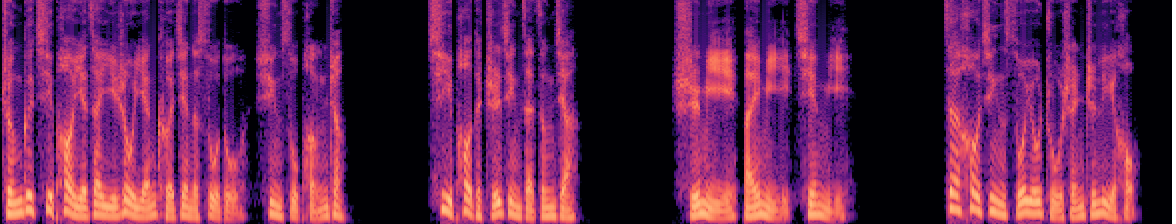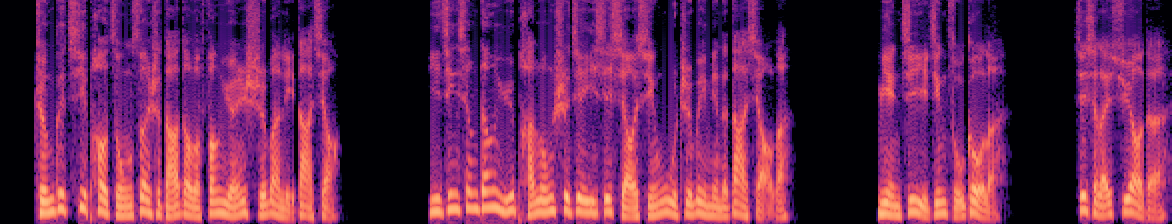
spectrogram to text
整个气泡也在以肉眼可见的速度迅速膨胀，气泡的直径在增加，十米、百米、千米，在耗尽所有主神之力后，整个气泡总算是达到了方圆十万里大小，已经相当于盘龙世界一些小型物质位面的大小了。面积已经足够了，接下来需要的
